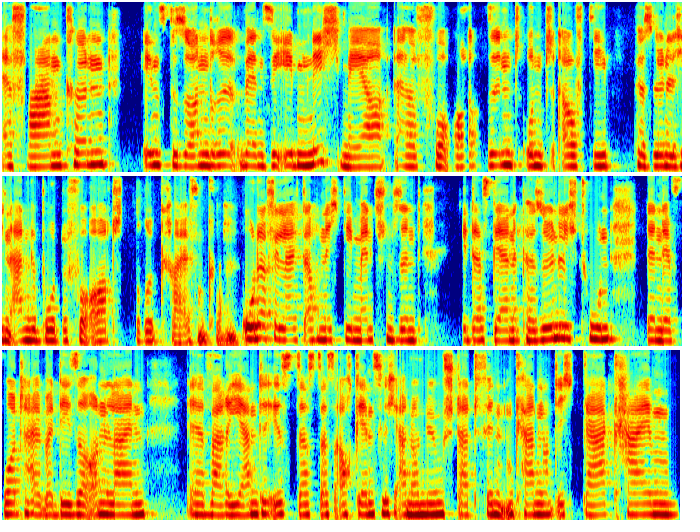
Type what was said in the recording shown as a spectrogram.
erfahren können, insbesondere wenn sie eben nicht mehr äh, vor Ort sind und auf die persönlichen Angebote vor Ort zurückgreifen können. Oder vielleicht auch nicht die Menschen sind, die das gerne persönlich tun. Denn der Vorteil bei dieser Online-Variante ist, dass das auch gänzlich anonym stattfinden kann und ich gar keinem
